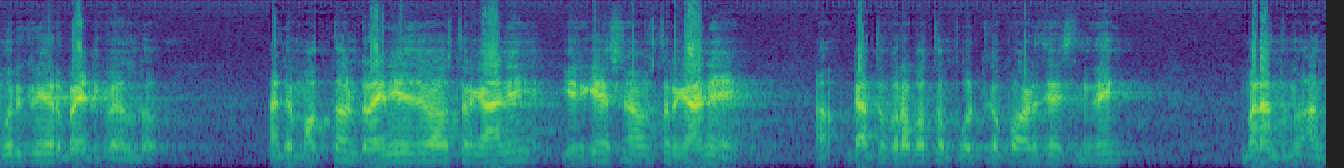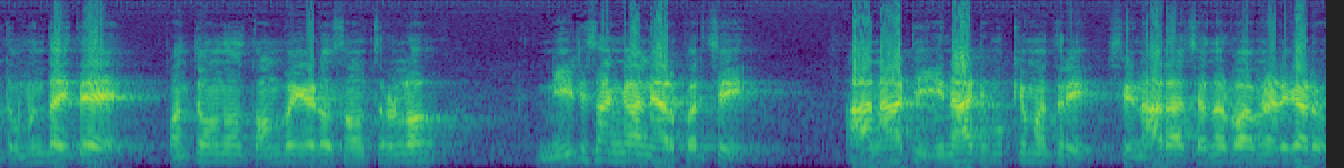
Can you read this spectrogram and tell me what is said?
మురికి నీరు బయటకు వెళ్ళదు అంటే మొత్తం డ్రైనేజ్ వ్యవస్థను కానీ ఇరిగేషన్ వ్యవస్థను కానీ గత ప్రభుత్వం పూర్తిగా పాడు చేసింది. మరి అంత అంతకుముందు అయితే పంతొమ్మిది వందల తొంభై ఏడవ సంవత్సరంలో నీటి సంఘాన్ని ఏర్పరిచి ఆనాటి ఈనాటి ముఖ్యమంత్రి శ్రీ నారా చంద్రబాబు నాయుడు గారు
